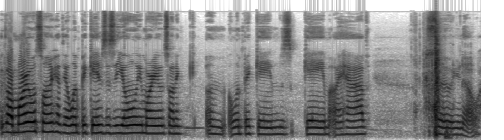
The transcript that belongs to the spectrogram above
we got Mario and Sonic at the Olympic Games. This is the only Mario and Sonic um, Olympic Games game I have. So, you know.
